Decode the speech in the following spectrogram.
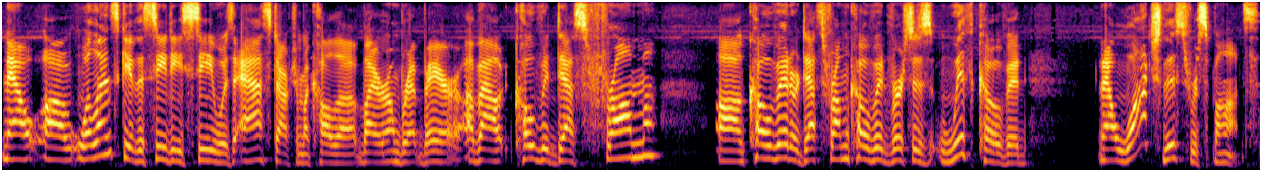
Now, uh, Walensky of the CDC was asked, Dr. McCullough, by our own Bret Baier, about COVID deaths from uh, COVID or deaths from COVID versus with COVID. Now, watch this response.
